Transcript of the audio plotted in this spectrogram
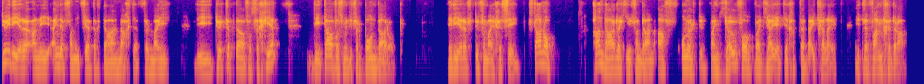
Toe die Here aan die einde van die 40 dae en nagte vir my die twee kliptafels gegee, die tafels met die verbond daarop. Het die Here toe vir my gesê: "Staan op. Gaan dadelik hier vandaan af onder toe, want jou volk wat jy uit Egipte uitgelei het, het hulle wan gedra.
